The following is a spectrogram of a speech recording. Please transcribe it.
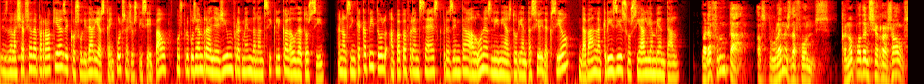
Des de la xarxa de parròquies ecosolidàries que impulsa Justícia i Pau, us proposem rellegir un fragment de l'encíclica Laudato Si. En el cinquè capítol, el papa Francesc presenta algunes línies d'orientació i d'acció davant la crisi social i ambiental. Per afrontar els problemes de fons que no poden ser resolts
